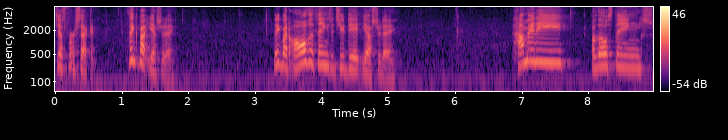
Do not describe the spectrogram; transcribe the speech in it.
just for a second. Think about yesterday. Think about all the things that you did yesterday. How many of those things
